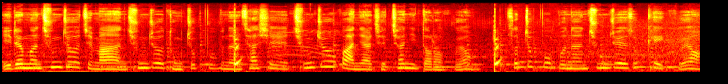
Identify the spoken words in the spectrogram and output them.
이름은 충주호지만 충주호 동쪽 부분은 사실 충주호가 아니라 제천이더라고요. 서쪽 부분은 충주에 속해 있고요.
